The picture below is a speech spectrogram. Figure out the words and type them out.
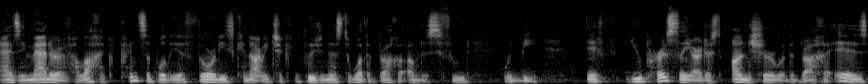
as a matter of halachic principle, the authorities cannot reach a conclusion as to what the bracha of this food would be. If you personally are just unsure what the bracha is,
